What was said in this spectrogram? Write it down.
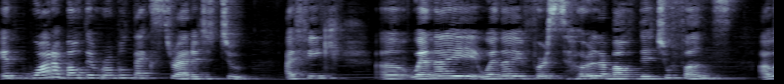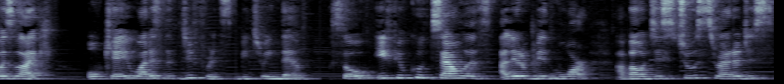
And what about the Robotech strategy too? I think uh, when I when I first heard about the two funds, I was like, okay, what is the difference between them? So if you could tell us a little bit more about these two strategies.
